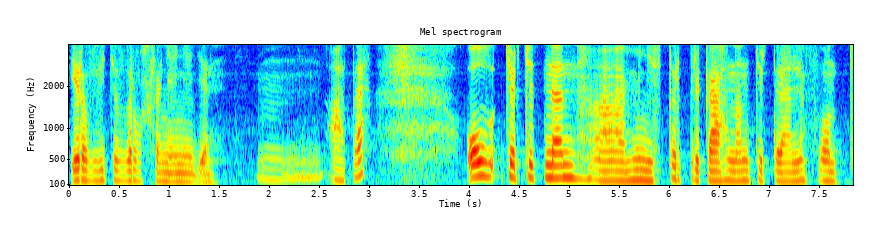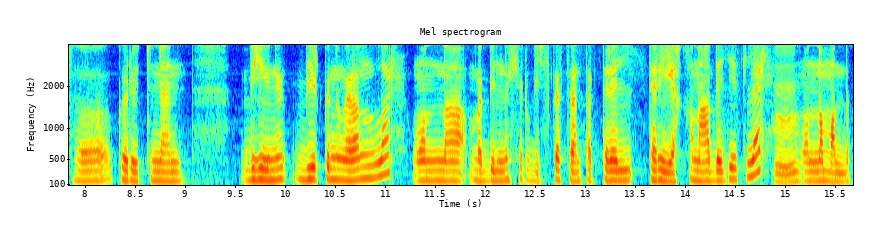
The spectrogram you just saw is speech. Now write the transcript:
и развития здравоохранения ден. Ата. Ол черчетінен министр приказынан территориальный фонд э, көрүтүнен бігіні бір күнің аранылар, онна мобильный хирургический центр тәрия қанады детілер, онна мандық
